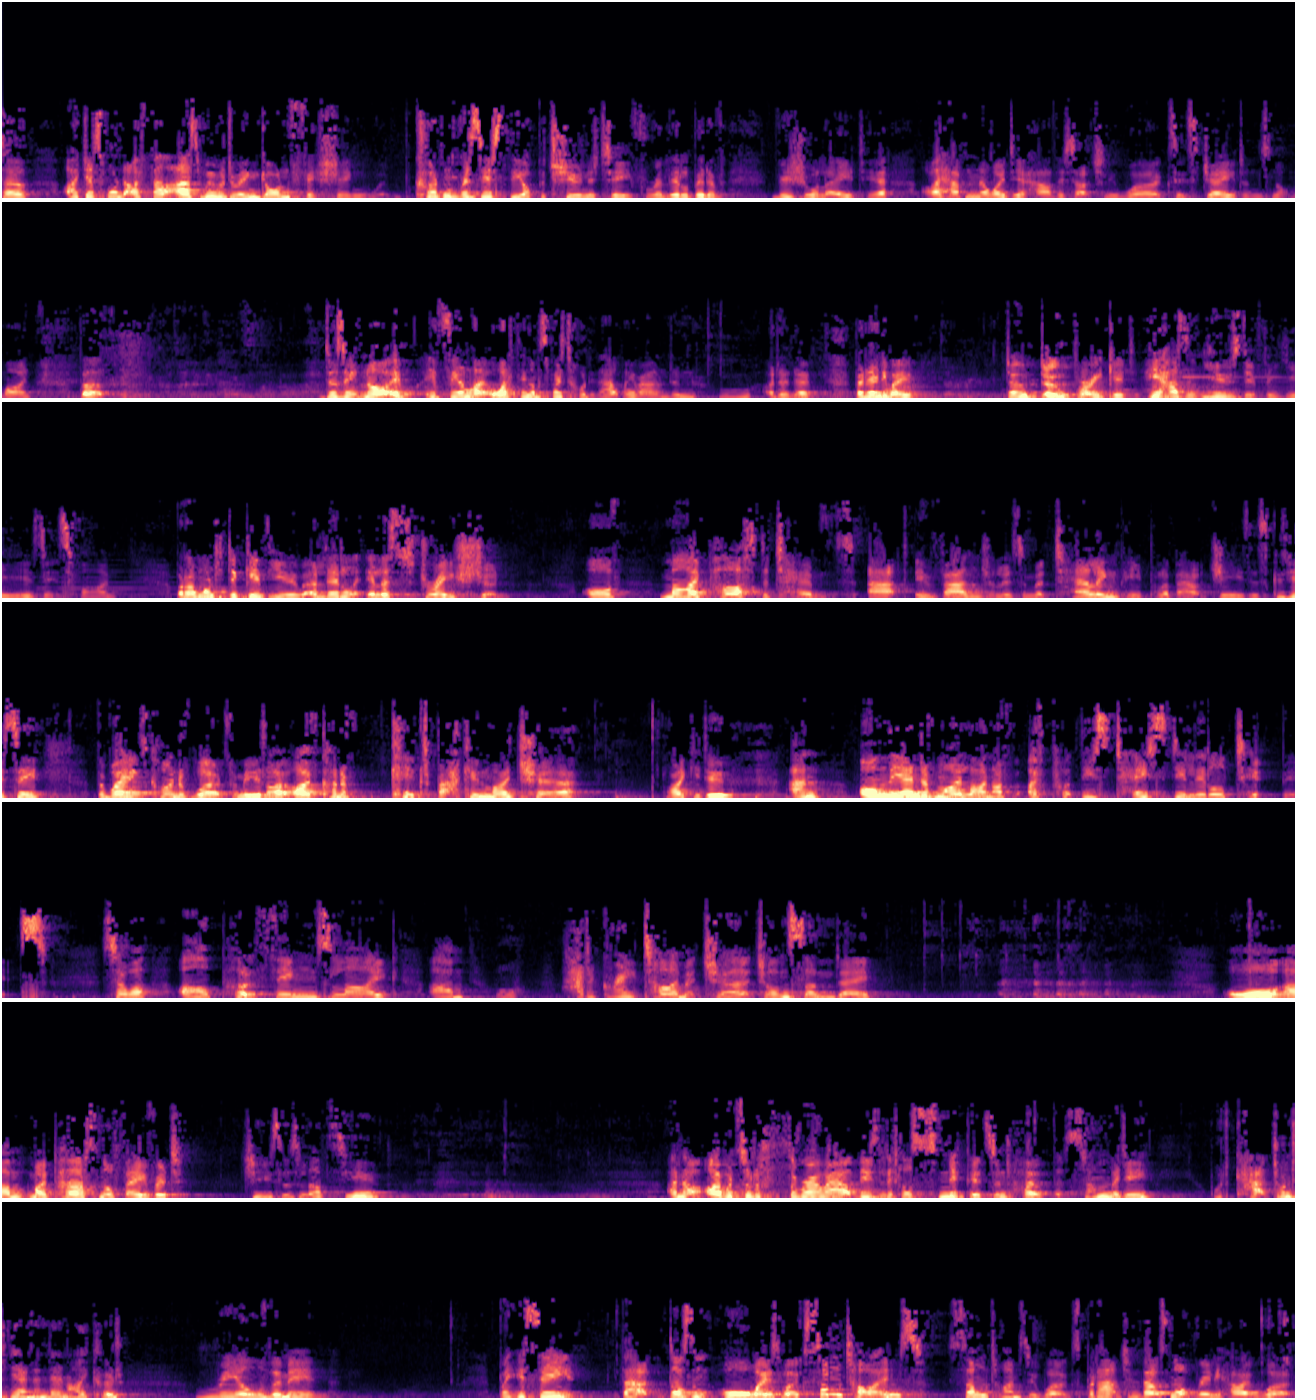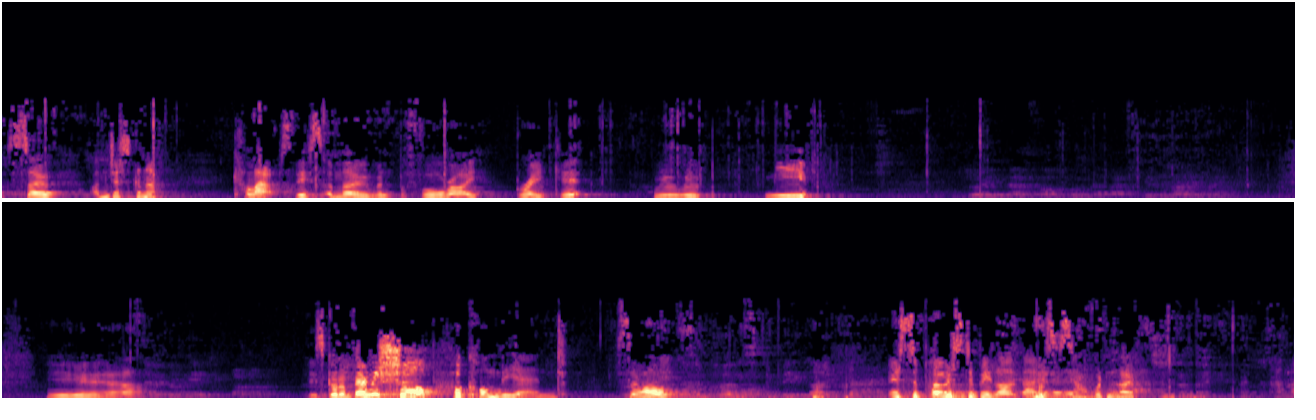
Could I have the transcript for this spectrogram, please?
so I just want, I felt as we were doing Gone Fishing, couldn't resist the opportunity for a little bit of visual aid here. I have no idea how this actually works. It's Jaden's, not mine. But does it not? It, it feel like, oh, I think I'm supposed to hold it that way around and, ooh, I don't know. But anyway, don't, don't break it. He hasn't used it for years. It's fine. But I wanted to give you a little illustration of my past attempts at evangelism, at telling people about Jesus. Because you see, the way it's kind of worked for me is I, I've kind of kicked back in my chair, like you do, and on the end of my line, I've, I've put these tasty little tidbits. So I'll, I'll put things like, um, oh, had a great time at church on Sunday. or um, my personal favourite, Jesus loves you. And I, I would sort of throw out these little snippets and hope that somebody would catch on to the end and then I could reel them in. But you see, that doesn't always work. Sometimes, sometimes it works, but actually that's not really how it works. So I'm just going to collapse this a moment before I break it. Mm-hmm. Yeah. It's got a very sharp hook on the end. So I'll, it's supposed to be like that. It's supposed to be like that. I wouldn't know.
